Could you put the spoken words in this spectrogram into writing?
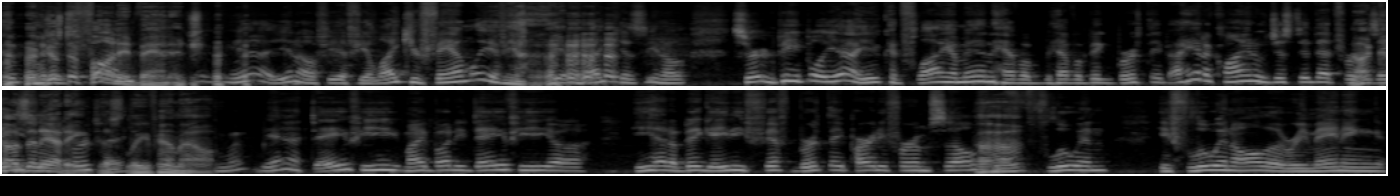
Just a fun fun. advantage. yeah, you know, if you if you like your family, if you, if you like his, you know, certain people, yeah, you could fly them in, have a have a big birthday. I had a client who just did that for Not his cousin 85th Eddie. Birthday. Just leave him out. Yeah, Dave. He, my buddy Dave. He uh, he had a big 85th birthday party for himself. Uh-huh. He flew in. He flew in all the remaining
